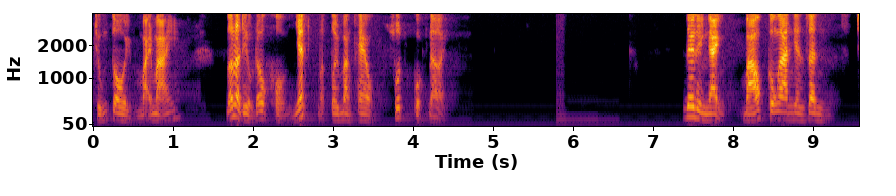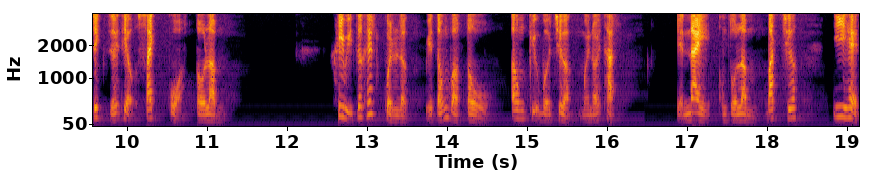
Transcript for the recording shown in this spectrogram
chúng tôi mãi mãi. Đó là điều đau khổ nhất mà tôi mang theo suốt cuộc đời. Đây là hình ảnh báo Công an Nhân dân trích giới thiệu sách của Tô Lâm. Khi bị tước hết quyền lực, bị tống vào tù, ông cựu bộ trưởng mới nói thật. Hiện nay ông Tô Lâm bắt trước, y hệt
